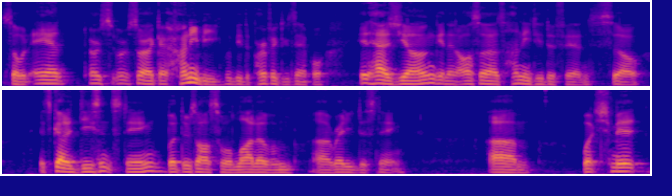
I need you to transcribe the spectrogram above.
So an ant, or, or sorry, like a honeybee would be the perfect example. It has young and it also has honey to defend. So it's got a decent sting, but there's also a lot of them uh, ready to sting. Um, what Schmidt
